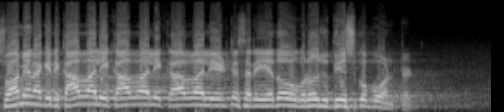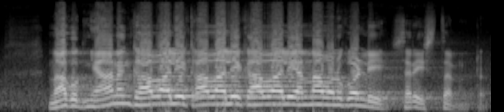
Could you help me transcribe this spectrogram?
స్వామి నాకు ఇది కావాలి కావాలి కావాలి అంటే సరే ఏదో ఒక రోజు తీసుకుపో అంటాడు. నాకు జ్ఞానం కావాలి కావాలి కావాలి అన్నాం అనుకోండి సరే ఇస్తానంటాడు.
